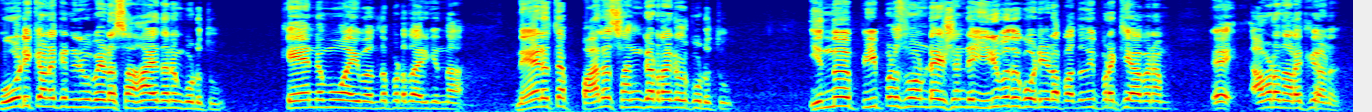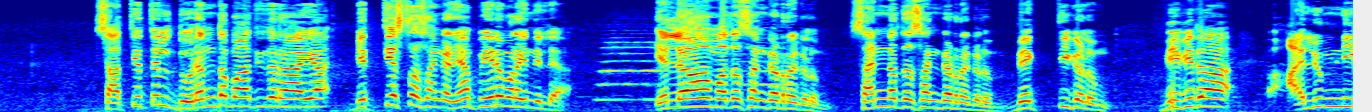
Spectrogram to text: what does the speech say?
കോടിക്കണക്കിന് രൂപയുടെ സഹായധനം കൊടുത്തു. കെ എൻ എമ്മുമായി ബന്ധപ്പെട്ടതായിരിക്കുന്ന നേരത്തെ പല സംഘടനകൾ കൊടുത്തു. ഇന്ന് പീപ്പിൾസ് ഫൗണ്ടേഷന്റെ ഇരുപത് കോടിയുടെ പദ്ധതി പ്രഖ്യാപനം അവിടെ നടക്കുകയാണ്. സത്യത്തിൽ ദുരന്തബാധിതരായ വ്യത്യസ്ത സംഘടന ഞാൻ പേര് പറയുന്നില്ല. എല്ലാ മതസംഘടനകളും സന്നദ്ധ സംഘടനകളും വ്യക്തികളും വിവിധ അലുമിനി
